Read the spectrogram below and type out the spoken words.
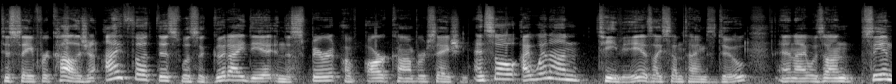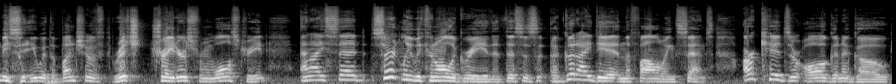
to save for college. And I thought this was a good idea in the spirit of our conversation. And so I went on TV, as I sometimes do, and I was on CNBC with a bunch of rich traders from Wall Street, and I said, certainly we can all agree that this is a good idea in the following sense. Our kids are all going to go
